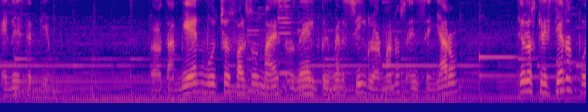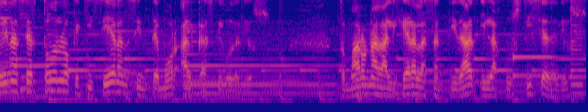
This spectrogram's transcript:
en este tiempo. Pero también muchos falsos maestros del primer siglo, hermanos, enseñaron que los cristianos podían hacer todo lo que quisieran sin temor al castigo de Dios tomaron a la ligera la santidad y la justicia de Dios.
